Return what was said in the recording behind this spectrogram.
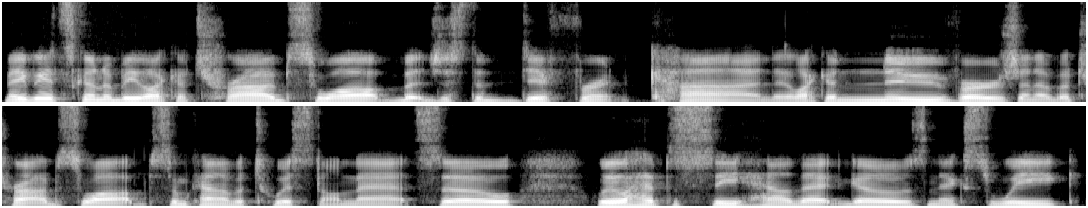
maybe it's going to be like a tribe swap, but just a different kind, like a new version of a tribe swap, some kind of a twist on that. So we'll have to see how that goes next week.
